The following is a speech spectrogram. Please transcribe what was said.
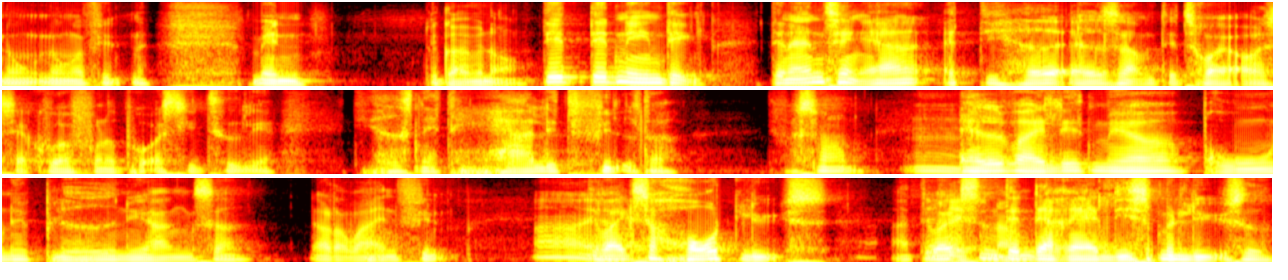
nogle, nogle af filmene. Men Det gør vi nok. det, det er den ene del. Den anden ting er, at de havde alle sammen, det tror jeg også, jeg kunne have fundet på at sige tidligere, de havde sådan et herligt filter. Det var som om, mm. alle var i lidt mere brune, bløde nuancer, når der var en film. Ah, Det var ikke så hårdt lys. Ah, Det var ikke sådan den der realisme-lyset.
